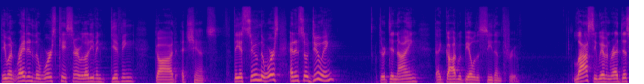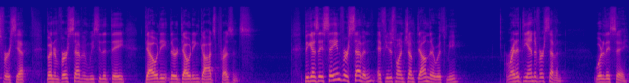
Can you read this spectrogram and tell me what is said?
They went right into the worst case scenario without even giving God a chance. They assumed the worst, and in so doing, they're denying that God would be able to see them through. Lastly, we haven't read this verse yet, but in verse 7, we see that they doubting, they're doubting God's presence. Because they say in verse 7, if you just want to jump down there with me, right at the end of verse 7, what do they say?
